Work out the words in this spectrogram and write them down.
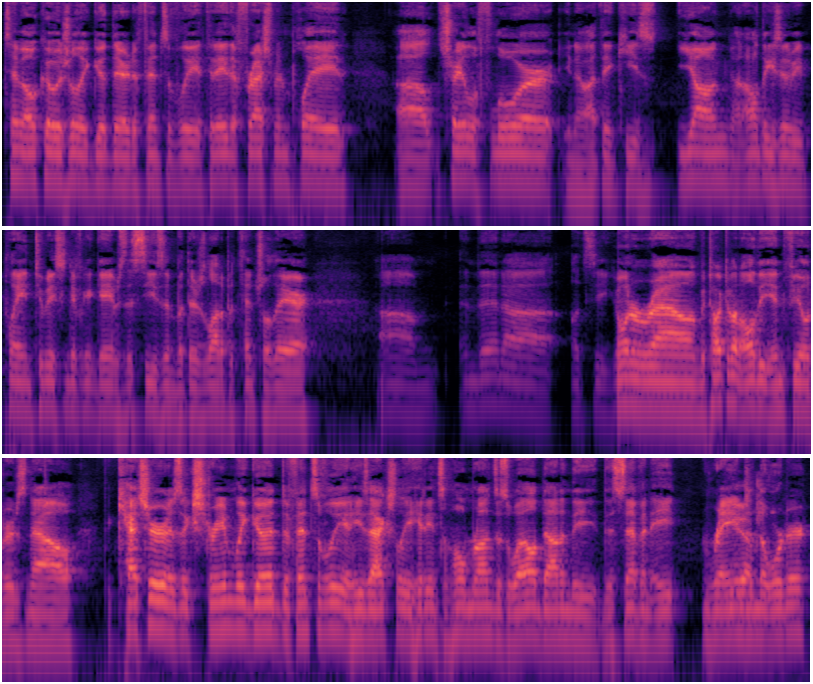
Tim Elko is really good there defensively. Today the freshman played. Uh, Trey LaFleur, you know, I think he's young. I don't think he's going to be playing too many significant games this season, but there's a lot of potential there. Um, and then uh, let's see, going around, we talked about all the infielders now. The catcher is extremely good defensively, and he's actually hitting some home runs as well, down in the the seven eight range Yeah. in the order.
